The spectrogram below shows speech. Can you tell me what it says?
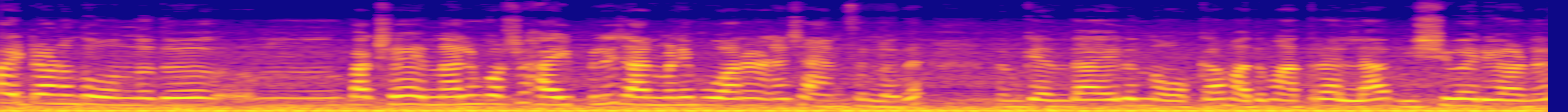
ആയിട്ടാണ് തോന്നുന്നത്. പക്ഷേ എന്നാലും കുറച്ച് ഹൈപ്പിൽ ജാൻമണി പോകാനാണ് ചാൻസ് ഉള്ളത്. നമുക്ക് എന്തായാലും നോക്കാം. അത് മാത്രമല്ല വിഷു വരികയാണ്.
